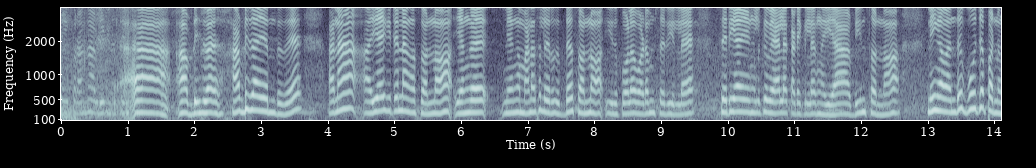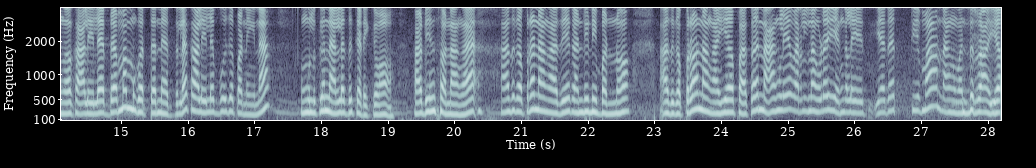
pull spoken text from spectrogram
செய்ய போறாங்க அப்படின்னு நினைச்சேன் அப்படி தான் அப்படி தான் இருந்தது. ஆனால் ஐயா கிட்டே நாங்கள் சொன்னோம். எங்கள் எங்கள் மனசில் இருக்கிறத சொன்னோம். இது போல் உடம்பு சரியில்லை. சரியாக எங்களுக்கு வேலை கிடைக்கலங்க ஐயா அப்படின்னு சொன்னோம். நீங்கள் வந்து பூஜை பண்ணுங்க காலையில். பிரம்ம முகூர்த்த நேரத்தில் காலையில் பூஜை பண்ணிங்கன்னா உங்களுக்கு நல்லது கிடைக்கும் அப்படின்னு சொன்னாங்க. அதுக்கப்புறம் நாங்கள் அதே கண்டினியூ பண்ணோம். அதுக்கப்புறம் நாங்கள் ஐயா பார்க்க நாங்களே வரலனா கூட எங்களை எதார்த்தியமாக நாங்கள் வந்துடுறோம் ஐயா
